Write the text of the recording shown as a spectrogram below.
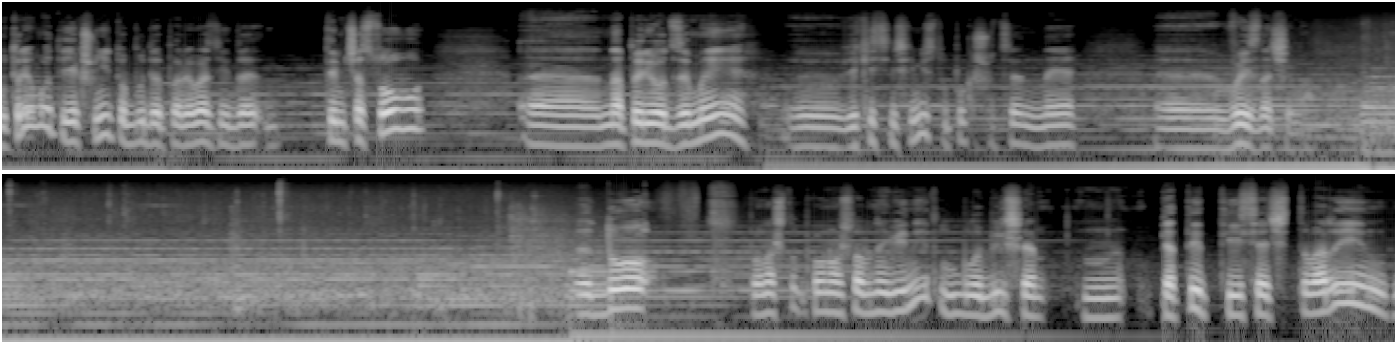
утримувати. Якщо ні, то буде перевезені тимчасово на період зими в якесь інше місто, поки що це не е, визначено. Е, До повномасштабної війни тут було більше п'яти тисяч тварин.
